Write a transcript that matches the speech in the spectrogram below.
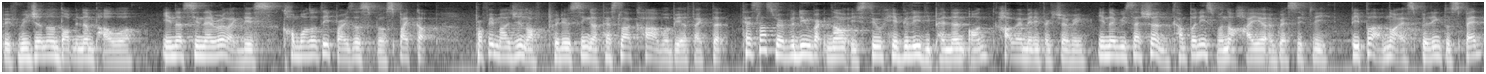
with regional dominant power. In a scenario like this, commodity prices will spike up profit margin of producing a Tesla car will be affected. Tesla's revenue right now is still heavily dependent on hardware manufacturing. In a recession, companies will not hire aggressively. People are not as willing to spend,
